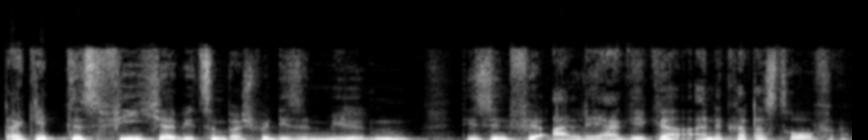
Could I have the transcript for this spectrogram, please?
Da gibt es Viecher wie zum Beispiel diese Milben, die sind für Allergiker eine Katastrophe.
